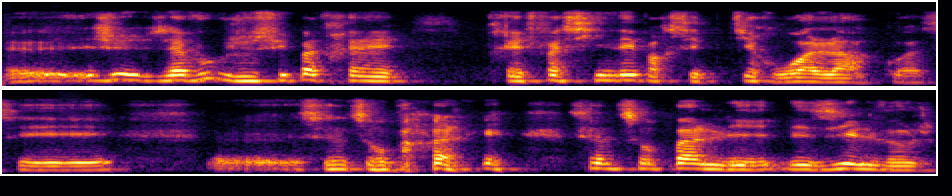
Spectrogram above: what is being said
J'avoue que je ne suis pas très, très fasciné par ces petits rois-là. Quoi. C'est, euh, ce, ne sont pas les, ce ne sont pas les, les îles dont je,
